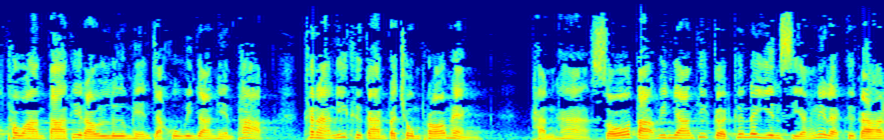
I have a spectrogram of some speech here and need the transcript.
กทวารตาที่เราลืมเห็นจากครูวิญญาณเห็นภาพ ขณะนี้คือการประชุมพร้อมแห่ง ขันห้าโสตะวิญญาณที่เกิดขึ้นได้ยินเสียงนี่แหละ คือการ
